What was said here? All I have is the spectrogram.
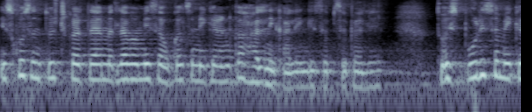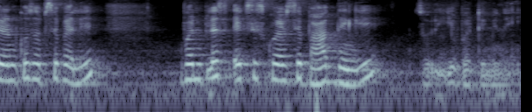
इसको संतुष्ट करता है मतलब हम इस अवकल समीकरण का हल निकालेंगे सबसे पहले। तो इस पूरी समीकरण को सबसे पहले वन प्लस एक्स स्क्वायर से भाग देंगे। सॉरी, ये बटे में नहीं।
